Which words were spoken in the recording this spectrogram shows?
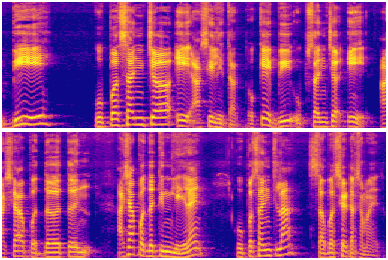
बी उपसंच ए असे लिहितात. ओके बी उपसंच ए अशा पद्धत अशा पद्धतीने लिहिलं आहे उपसंचला सबसेट असं म्हणायचं.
